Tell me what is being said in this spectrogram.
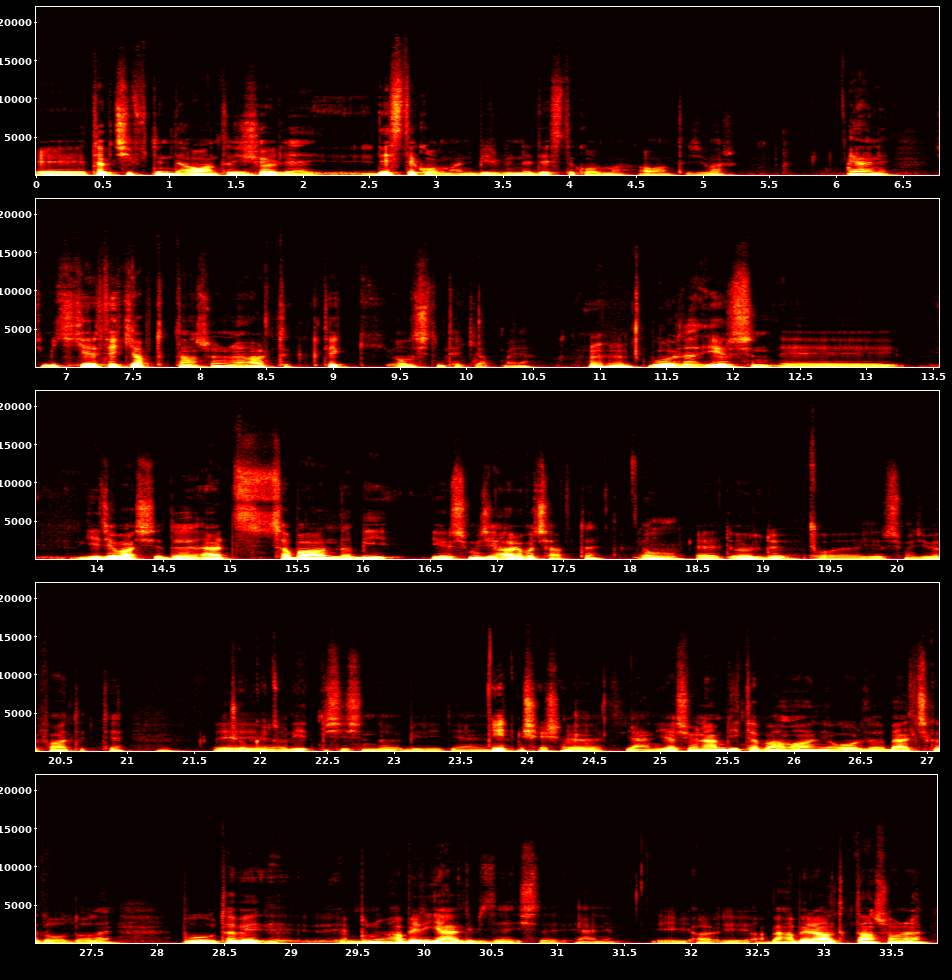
Ee, tabii çiftin de avantajı şöyle destek olma hani birbirine destek olma avantajı var. Yani şimdi iki kere tek yaptıktan sonra artık tek alıştım tek yapmaya. Hı hı. Bu arada yarışın eee, gece başladı. Ertesi sabahında bir yarışmacıya araba çarptı. Oo. Evet öldü o e, yarışmacı vefat etti. Çok Eee, kötü. 70 yaşında biriydi yani. 70 yaşında. Evet yani yaş önemli değil tabii ama hani orada Belçika'da oldu olay. Bu tabii e, bunu haberi geldi bize işte yani e, e, ben haberi aldıktan sonra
